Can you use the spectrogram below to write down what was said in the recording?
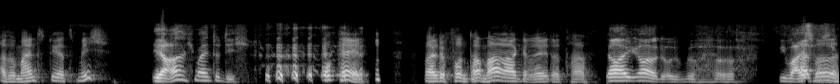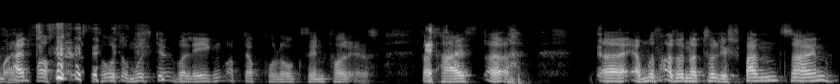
Also meinst du jetzt mich? Ja, ich meinte dich. Okay, weil du von Tamara geredet hast. Ja, ja, du, äh, wie weiß, also was ich meine. einfach so, du musst dir überlegen, ob der Prolog sinnvoll ist. Das heißt, äh, äh, er muss also natürlich spannend sein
